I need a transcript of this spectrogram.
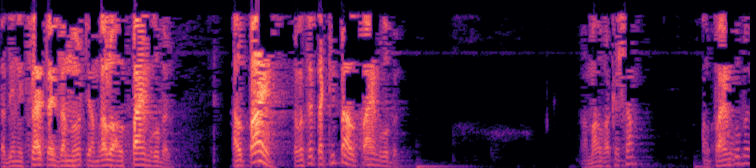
אז היא ניצלה את ההזדמנות, היא אמרה לו אלפיים רובל. אלפיים, אתה רוצה את הכיפה? אלפיים רובל. אמר, בבקשה, אלפיים רובל.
